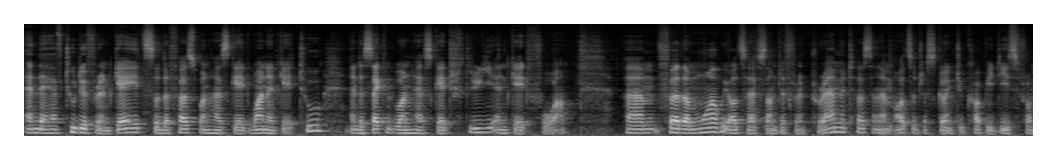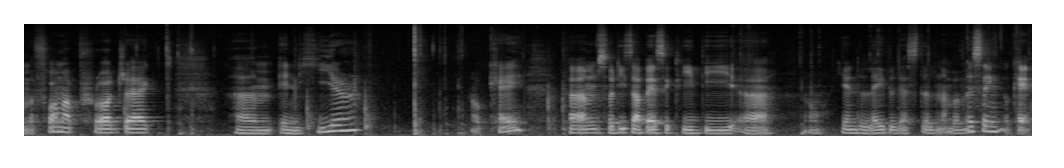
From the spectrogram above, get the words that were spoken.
and they have two different gates. So the first one has gate 1 and gate 2, and the second one has gate 3 and gate 4. Um, furthermore, we also have some different parameters, and I'm also just going to copy these from a former project um, in here. Okay, um, so these are basically the, uh, oh, here in the label there's still a number missing. Okay,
